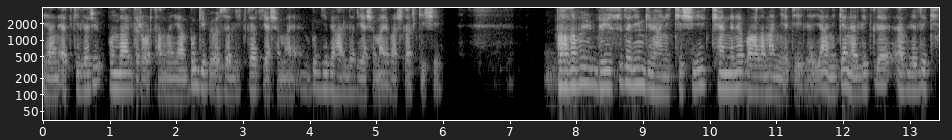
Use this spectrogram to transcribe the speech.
yani etkileri bunlardır ortalama. Yani bu gibi özellikler yaşamaya, bu gibi haller yaşamaya başlar kişi. Bağlama büyüsü dediğim gibi hani kişiyi kendine bağlama niyetiyle yani genellikle evlilik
